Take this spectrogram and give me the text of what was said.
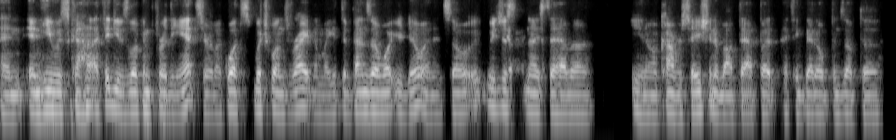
and, and he was kind of, I think he was looking for the answer, like what's, which one's right. And I'm like, it depends on what you're doing. And so it was just yeah. nice to have a, you know, a conversation about that. But I think that opens up the,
